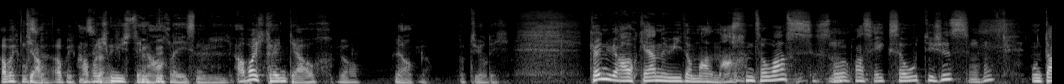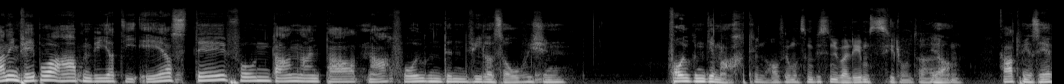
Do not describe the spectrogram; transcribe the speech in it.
Aber ich muss ja, ja, aber ich, muss aber ja ich müsste nachlesen, wie. Aber ich könnte auch. Ja. Ja, natürlich. Können wir auch gerne wieder mal machen, sowas, so was Exotisches. Und dann im Februar haben wir die erste von dann ein paar nachfolgenden philosophischen Folgen gemacht. Genau, wir haben uns ein bisschen über Lebensziele Ja, unterhalten. Hat mir sehr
